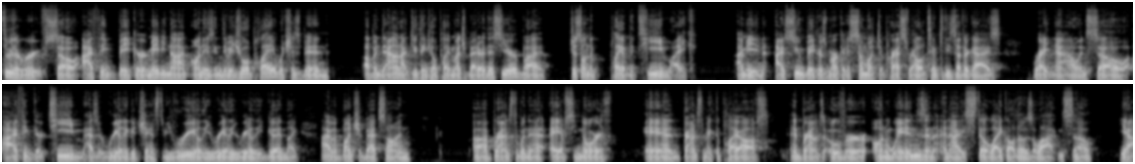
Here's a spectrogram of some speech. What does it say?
through the roof. So I think Baker, maybe not on his individual play, which has been up and down. I do think he'll play much better this year, but just on the play of the team, like I mean, I assume Baker's market is somewhat depressed relative to these other guys right now. And so I think their team has a really good chance to be really, really, really good. Like I have a bunch of bets on uh, Browns to win the AFC North and Browns to make the playoffs and Browns over on wins. And, and I still like all those a lot. And so, yeah,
